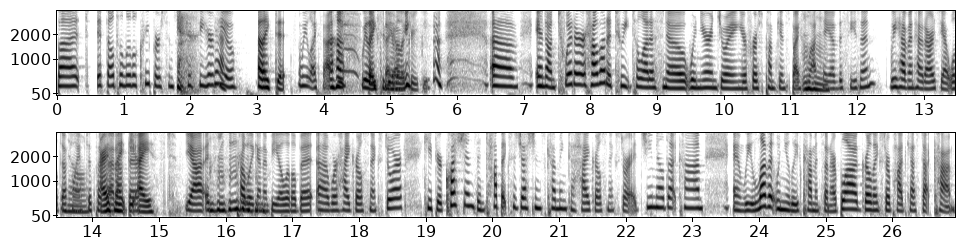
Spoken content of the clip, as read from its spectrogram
but it felt a little creeper since we could see her Yeah. view. I liked it. We like that. Uh-huh. We like to be a little creepy. Um, and on Twitter, how about a tweet to let us know when you're enjoying your first pumpkin spice latte Mhm. of the season? We haven't had ours yet. We'll definitely No, have to put Ours that might out be there. iced. Yeah, it's probably going to be a little bit. Uh, we're High Girls Next Door. Keep your questions and topic suggestions coming to higirlsnextdoor at gmail.com. And we love it when you leave comments on our blog, girlnextdoorpodcast.com.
